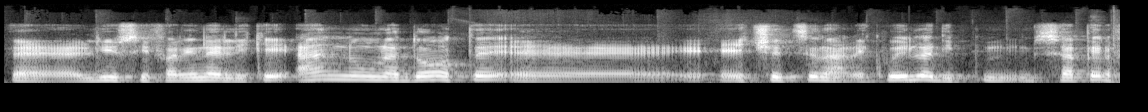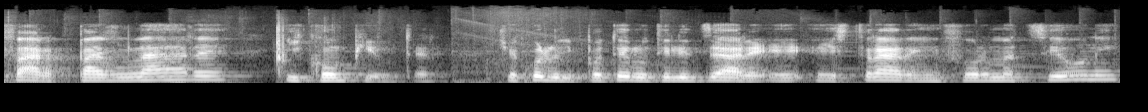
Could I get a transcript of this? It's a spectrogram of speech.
eh, Lucy Farinelli che hanno una dote eh, eccezionale, quella di mh, saper far parlare i computer cioè quello di poter utilizzare e estrarre informazioni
